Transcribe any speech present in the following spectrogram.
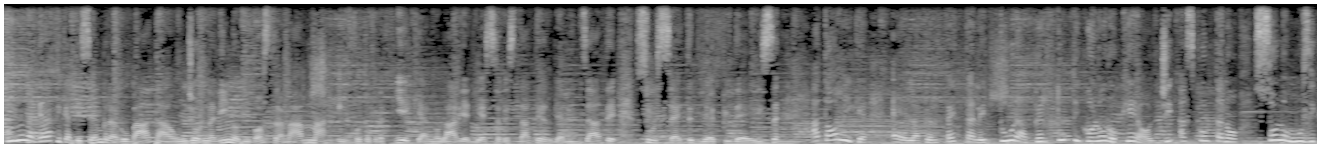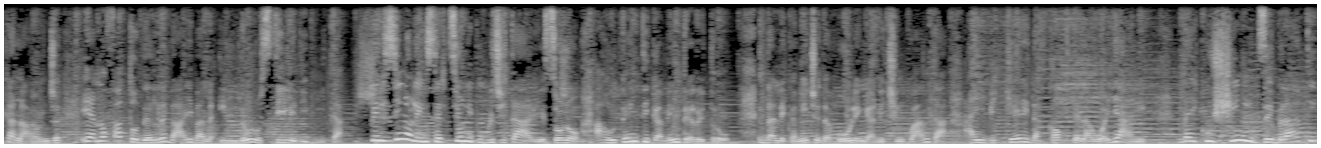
Con una grafica che sembra rubata a un giornalino di vostra mamma e fotografie che hanno l'aria di essere state realizzate sul set di Happy Days, Atomic è la perfetta lettura per tutti coloro che oggi ascoltano solo musica lounge e hanno fatto del revival il loro stile di vita. Persino le inserzioni pubblicitarie sono autenticamente retro, dalle camicie da bowling anni 50 ai bicchieri da cocktail hawaiani, dai cuscini zebrati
